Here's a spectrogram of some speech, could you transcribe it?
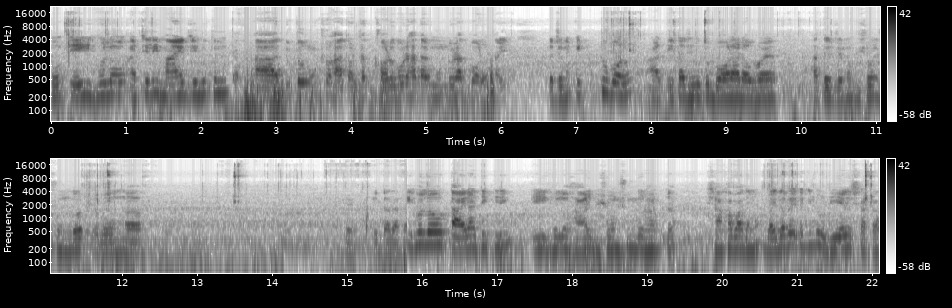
তো এই হলো অ্যাকচুয়ালি মায়ের যেহেতু দুটো মুঠো হাত, অর্থাৎ খড়গোড় হাত আর মুন্ডোর হাত বড়, তাই তার জন্য একটু বড়। আর এটা যেহেতু বড় আর অভয় হাতের জন্য ভীষণ সুন্দর এবং এটা দেখা। এই হলো টায়রা টিকলি, এই হলো হার ভীষণ সুন্দর হারটা শাখা বাঁধানো। বাইদাবে এটা কিন্তু রিয়েল শাখা।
